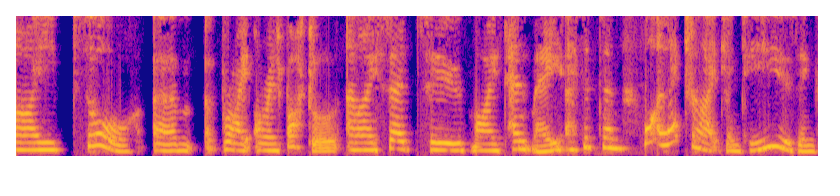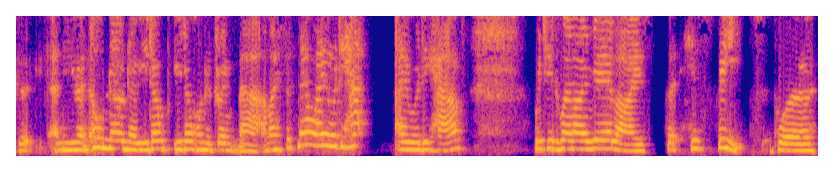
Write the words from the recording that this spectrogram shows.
I saw um, a bright orange bottle and I said to my tent mate, I said, um, "What electrolyte drink are you using?" And he went, "Oh no, no, you don't, you don't want to drink that." And I said, "No, I already have, I already have." Which is when I realised that his feet were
